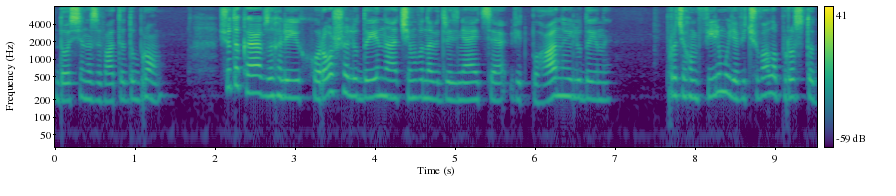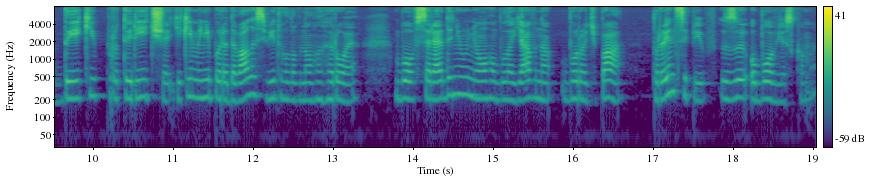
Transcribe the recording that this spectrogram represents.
досі називати добром? Що таке взагалі хороша людина, чим вона відрізняється від поганої людини? Протягом фільму я відчувала просто дикі протиріччя, які мені передавались від головного героя, бо всередині у нього була явна боротьба принципів з обов'язками.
